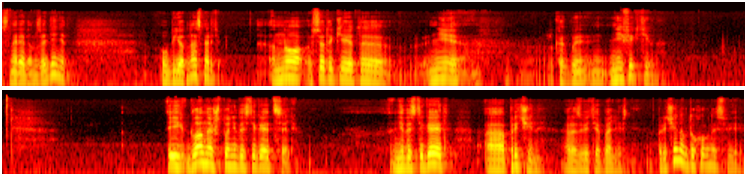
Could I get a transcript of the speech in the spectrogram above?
снарядом заденет убьет насмерть, но все-таки это не, как бы неэффективно. И главное, что не достигает цели, не достигает а, причины развития болезни. Причина в духовной сфере.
